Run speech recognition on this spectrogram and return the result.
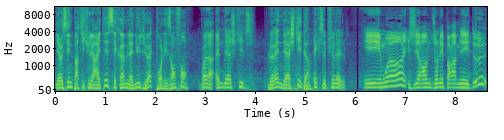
Il y a aussi une particularité, c'est quand même la nuit du hack pour les enfants. Voilà, NDH Kids. Le NDH Kid. Exceptionnel. Et moi, j'en ai pas ramené deux,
